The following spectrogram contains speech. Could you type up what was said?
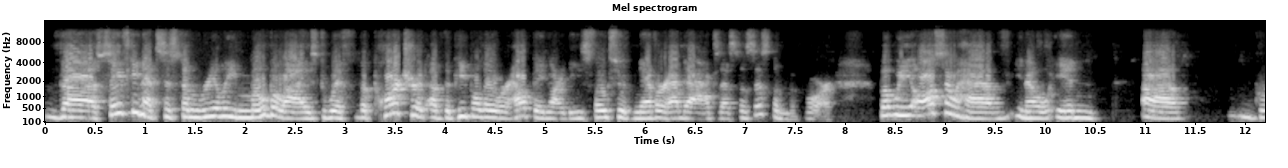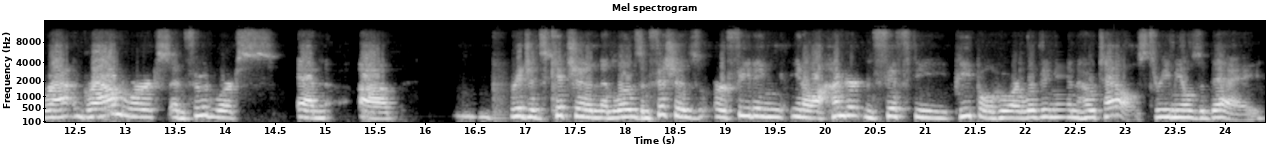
the safety net system really mobilized with the portrait of the people they were helping are these folks who've never had to access the system before. But we also have you know in uh, gra- groundworks and foodworks and uh, Brigid's Kitchen and Loaves and Fishes are feeding, you know, 150 people who are living in hotels, three meals a day,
